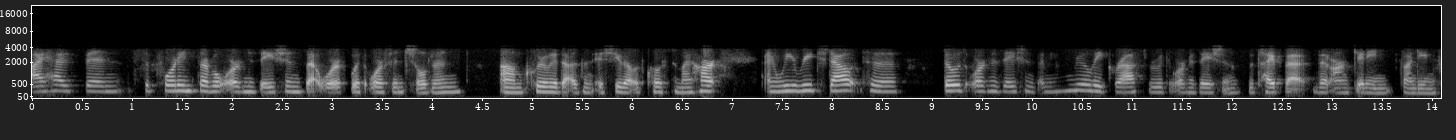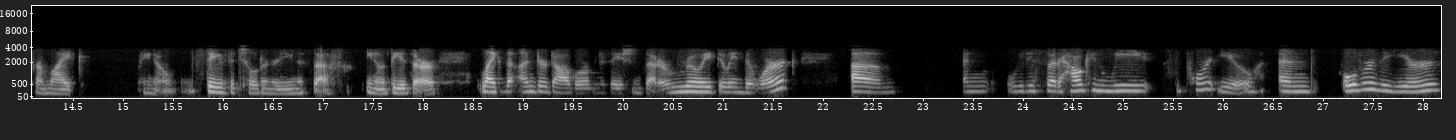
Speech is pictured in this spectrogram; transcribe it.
I have been supporting several organizations that work with orphan children. Um, clearly, that was an issue that was close to my heart, and we reached out to those organizations, I mean, really grassroots organizations, the type that that aren't getting funding from like, you know, Save the Children or UNICEF. You know, these are like the underdog organizations that are really doing the work. Um, and we just said, how can we support you? And over the years,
